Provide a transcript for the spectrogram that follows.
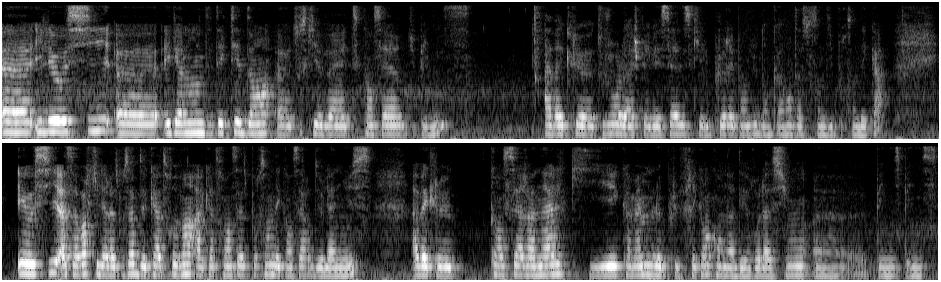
Euh, il est aussi euh, également détecté dans euh, tout ce qui va être cancer du pénis, avec toujours le HPV-16 qui est le plus répandu dans 40 à 70% des cas. Et aussi à savoir qu'il est responsable de 80 à 96% des cancers de l'anus, avec le cancer anal qui est quand même le plus fréquent quand on a des relations pénis-pénis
